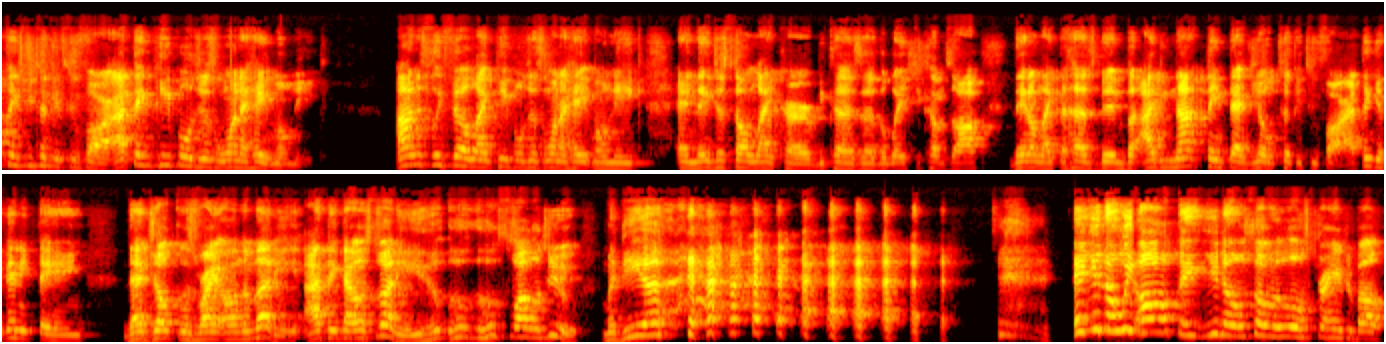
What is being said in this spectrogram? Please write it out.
Don't think she took it too far. I think people just want to hate Mo'Nique. Honestly, feel like people just want to hate Mo'Nique and they just don't like her because of the way she comes off. They don't like the husband, but I do not think that joke took it too far. I think if anything, that joke was right on the money. I think that was funny. Who who, who swallowed you, Madea? and you know, we all think you know something a little strange about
